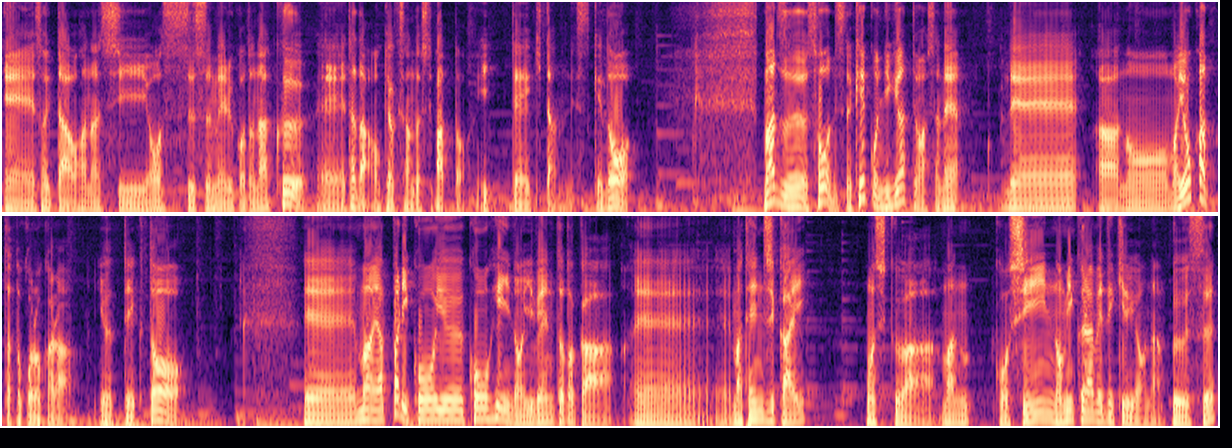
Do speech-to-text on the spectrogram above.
えー、そういったお話を進めることなく、えー、ただお客さんとしてパッと行ってきたんですけど、まず、そうですね、結構賑わってましたね。で、あのまあ、良かったところから言っていくと、えー、まあ、やっぱりこういうコーヒーのイベントとか、えー、まあ、展示会、もしくは、まあ、こう、シーン飲み比べできるようなブース、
